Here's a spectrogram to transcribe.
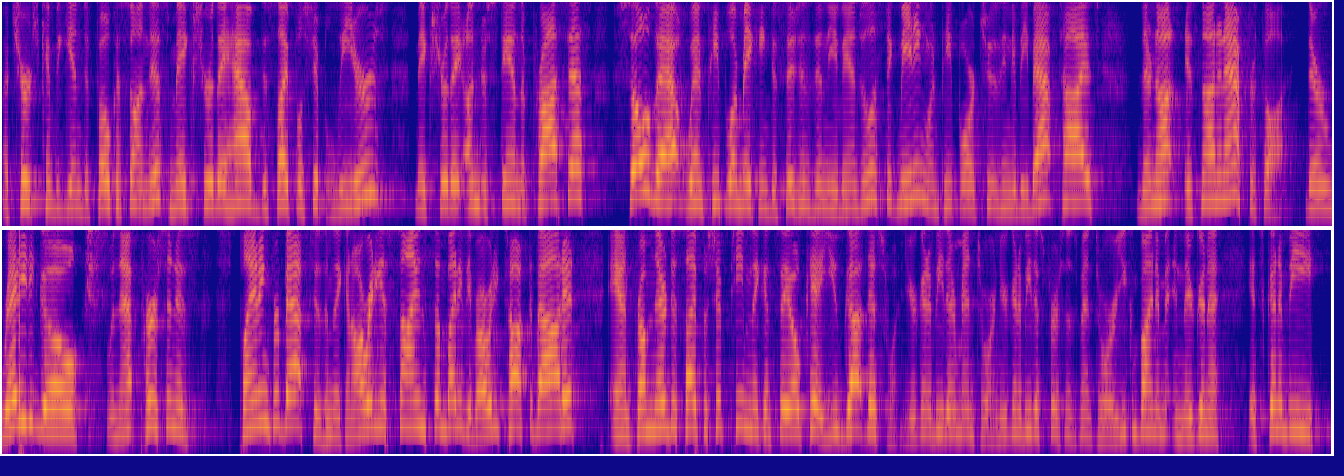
a church can begin to focus on this, make sure they have discipleship leaders, make sure they understand the process so that when people are making decisions in the evangelistic meeting, when people are choosing to be baptized, they're not, it's not an afterthought. They're ready to go. When that person is planning for baptism, they can already assign somebody. They've already talked about it. And from their discipleship team, they can say, okay, you've got this one. You're going to be their mentor and you're going to be this person's mentor. You can find them and they're going to, it's going to be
